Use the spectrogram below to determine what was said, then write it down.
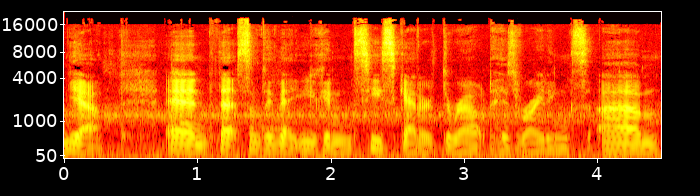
yeah. And that's something that you can see scattered throughout his writings. Um,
